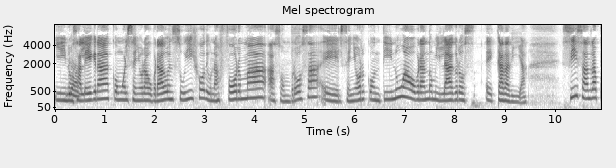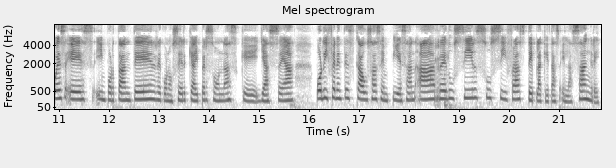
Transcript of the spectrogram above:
Y nos alegra cómo el Señor ha obrado en su Hijo de una forma asombrosa. El Señor continúa obrando milagros eh, cada día. Sí, Sandra, pues es importante reconocer que hay personas que ya sea por diferentes causas empiezan a reducir sus cifras de plaquetas en la sangre.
